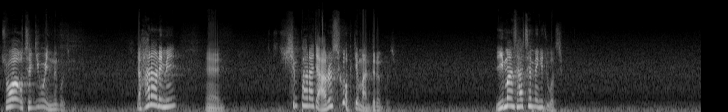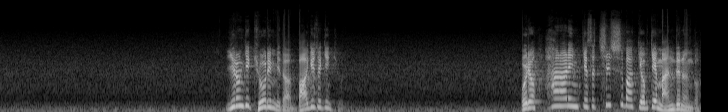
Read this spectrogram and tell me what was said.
좋아하고 즐기고 있는 거죠. 하나님이 예, 심판하지 않을 수가 없게 만드는 거죠. 2만 4천 명이 죽었습니다. 이런 게 교리입니다. 마귀적인 교리. 오히려 하나님께서 칠 수밖에 없게 만드는 것.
